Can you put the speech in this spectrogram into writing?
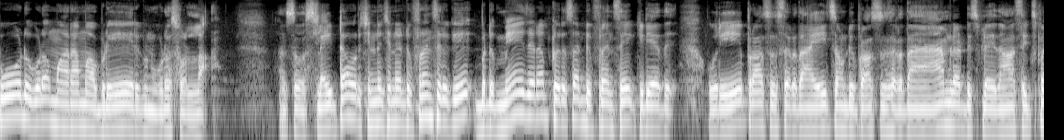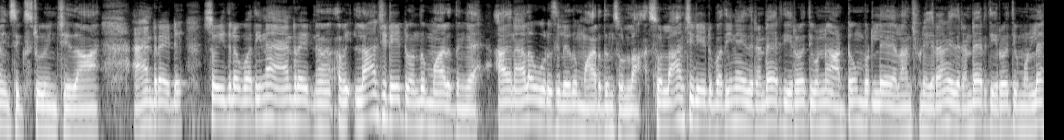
கோடு கூட மாறாமல் அப்படியே இருக்குன்னு கூட சொல்லலாம். ஸோ ஸ்லைட்டாக ஒரு சின்ன சின்ன டிஃப்ரென்ஸ் இருக்குது பட் மேஜராக பெருசாக டிஃப்ரென்ஸே கிடையாது. ஒரே ப்ராசஸர் தான் எயிட் செவன்ட்டி ப்ராசஸர் தான் ஆம்லா டிஸ்பிளே தான் six point six two inch தான் ஆண்ட்ராய்டு ஸோ இதில் பார்த்தீங்கன்னா ஆண்ட்ராய்டு லான்ச் டேட் வந்து மாறுதுங்க. அதனால் ஒரு சில இது மாறுதுன்னு சொல்லலாம். ஸோ லான்ச் டேட் பார்த்தீங்கன்னா இது ரெண்டாயிரத்தி இருபத்தி ஒன்று அக்டோபரில் லான்ச் பண்ணிக்கிறாங்க இது ரெண்டாயிரத்தி இருபத்தி மூணில்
